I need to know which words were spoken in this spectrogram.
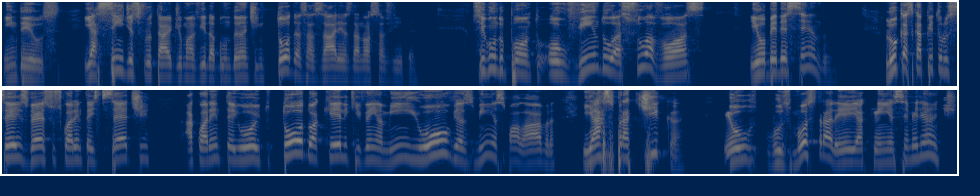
em Deus e assim desfrutar de uma vida abundante em todas as áreas da nossa vida? Segundo ponto, ouvindo a sua voz e obedecendo. Lucas capítulo 6, versos 47 a 48. Todo aquele que vem a mim e ouve as minhas palavras e as pratica, eu vos mostrarei a quem é semelhante.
